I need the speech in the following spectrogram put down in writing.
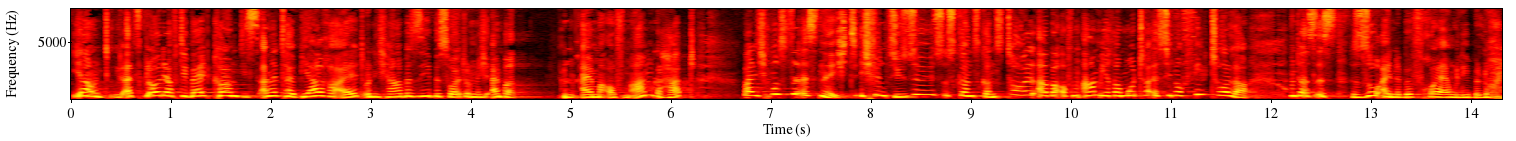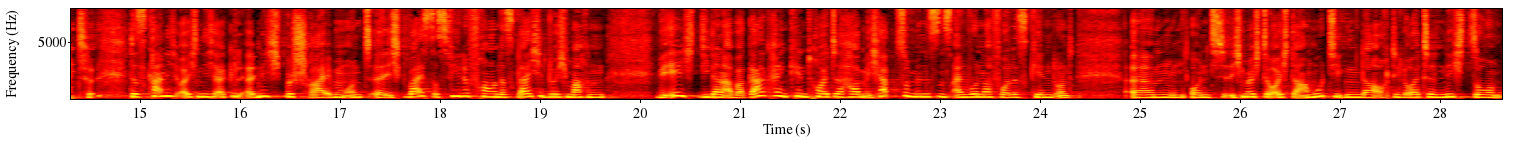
ja, und als Claudia auf die Welt kam, die ist anderthalb Jahre alt und ich habe sie bis heute noch nicht einmal, einmal auf dem Arm gehabt weil ich musste es nicht. Ich finde sie süß, ist ganz, ganz toll, aber auf dem Arm ihrer Mutter ist sie noch viel toller. Und das ist so eine Befreiung, liebe Leute. Das kann ich euch nicht, nicht beschreiben. Und äh, ich weiß, dass viele Frauen das Gleiche durchmachen wie ich, die dann aber gar kein Kind heute haben. Ich habe zumindest ein wundervolles Kind und ähm, und ich möchte euch da ermutigen, da auch die Leute nicht so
